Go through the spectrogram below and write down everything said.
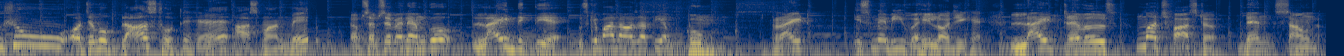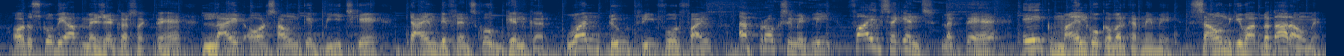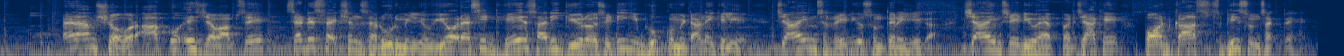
शू, और जब वो ब्लास्ट होते हैं आसमान में, तब सबसे पहले हमको लाइट दिखती है। उसके बाद आवाज़ आती है बूम राइट इसमें भी वही लॉजिक है। Light travels much faster than sound और उसको भी आप मेजर कर सकते हैं। लाइट और साउंड के बीच के टाइम डिफरेंस को गिनकर one two three four five approximately five seconds लगते हैं एक माइल को कवर करने में। साउंड की बात बता रहा हूँ मैं। एंड आई एम श्योर आपको इस जवाब से सेटिस्फेक्शन ज़रूर मिली होगी और ऐसी ढेर सारी क्यूरियोसिटी की भूख को मिटाने के लिए चाइम्स रेडियो सुनते रहिएगा। चाइम्स रेडियो ऐप पर जाके पॉडकास्ट भी सुन सकते हैं।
